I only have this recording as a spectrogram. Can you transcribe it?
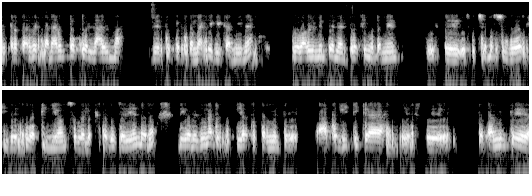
de tratar de sanar un poco el alma de este personaje que camina, probablemente en el próximo también este, escuchemos su voz y de su opinión sobre lo que está sucediendo, ¿no? Digo, desde una perspectiva totalmente apolítica, este, totalmente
